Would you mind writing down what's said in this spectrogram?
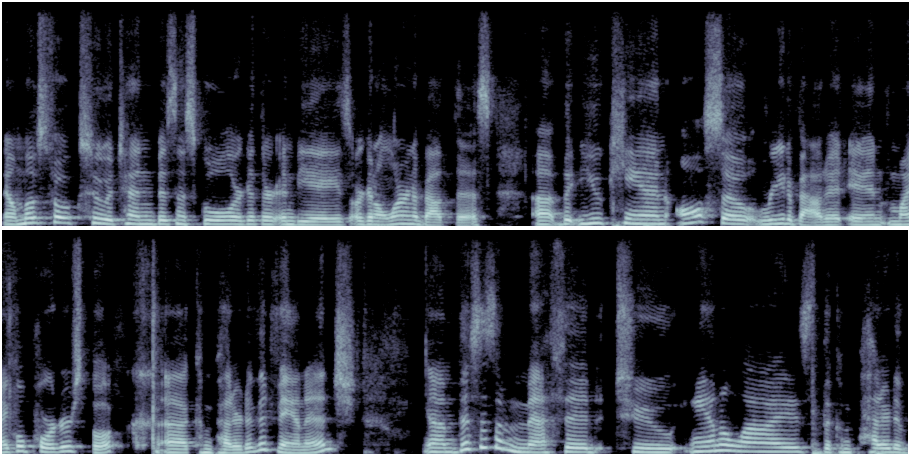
Now, most folks who attend business school or get their MBAs are going to learn about this, uh, but you can also read about it in Michael Porter's book, uh, Competitive Advantage. Um, this is a method to analyze the competitive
